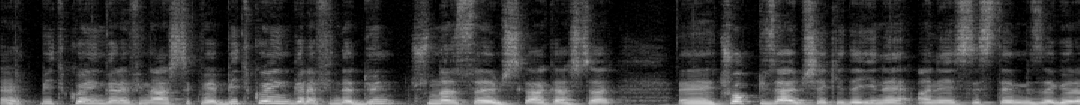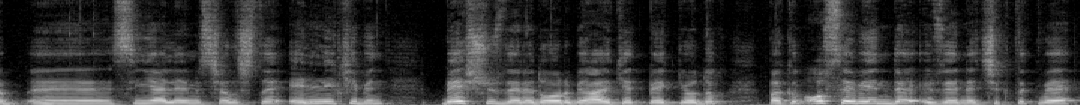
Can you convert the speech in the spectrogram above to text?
Evet Bitcoin grafiğini açtık ve Bitcoin grafiğinde dün şunları söylemiştik arkadaşlar. Ee, çok güzel bir şekilde yine analiz sistemimize göre e, sinyallerimiz çalıştı. 52.500'lere doğru bir hareket bekliyorduk. Bakın o seviyenin de üzerine çıktık ve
